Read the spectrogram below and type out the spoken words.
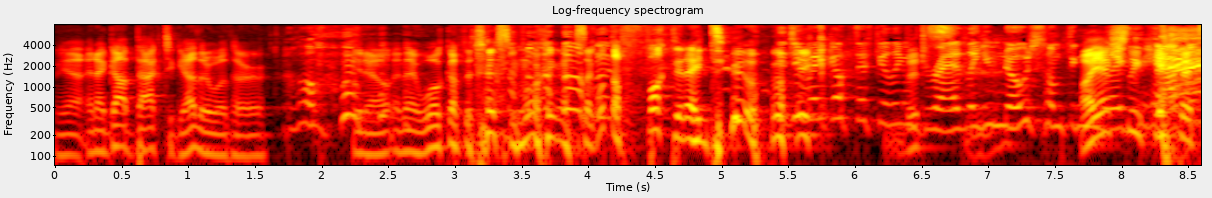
yeah, and I got back together with her, Oh. you know, and I woke up the next morning and I was like, "What the fuck did I do?" Did you Like, wake up the feeling of dread? Like you know something. I like, actually think happened that's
